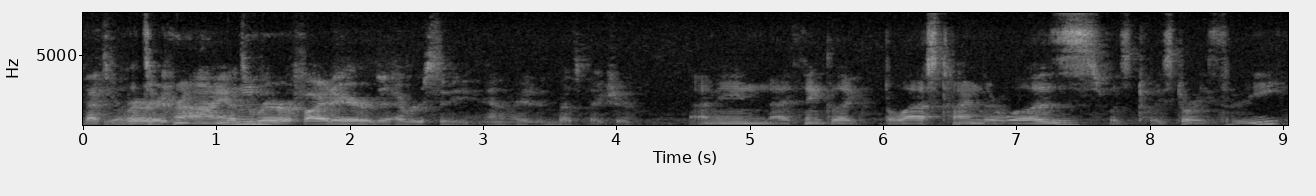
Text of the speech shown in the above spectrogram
that's Yeah, rare. that's a crime. That's a rarefied air to ever see animated in Best Picture. I mean, I think like the last time there was was Toy Story three.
